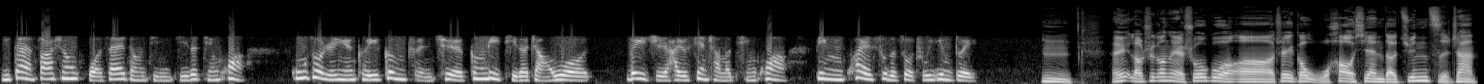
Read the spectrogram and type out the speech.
一旦发生火灾等紧急的情况，工作人员可以更准确、更立体的掌握。位置还有现场的情况，并快速的做出应对。嗯，哎，老师刚才也说过，呃，这个五号线的君子站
